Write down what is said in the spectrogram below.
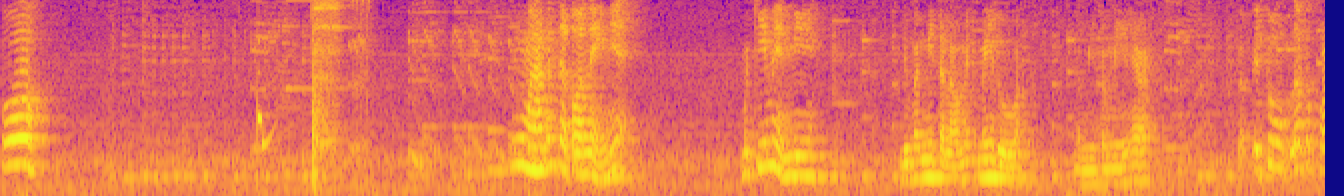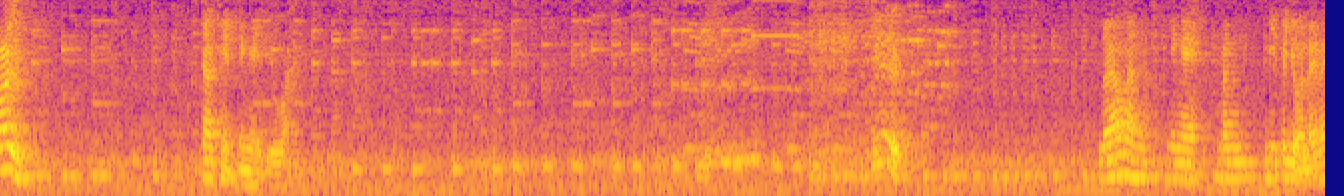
โอ้ ตั้งแต่ตอนไหนเนี่ย เมื่อกี้ไม่เห็นมี หรือมันมีแต่เราไม่ไม่รู้วะมันมีตรงนี้ใช่ไหมไปสู้แล้วก็ไปจะเห็นยังไงดีวะจืดแล้วมันยังไง มันมีประโยชน์อะไรไหม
